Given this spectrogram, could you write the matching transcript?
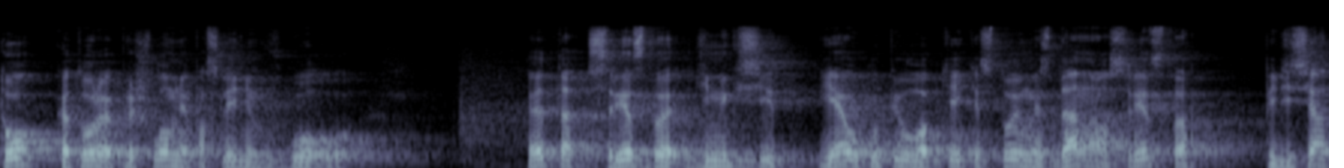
то, которое пришло мне последним в голову. Это средство Dimexid. Я его купил в аптеке. Стоимость данного средства 50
